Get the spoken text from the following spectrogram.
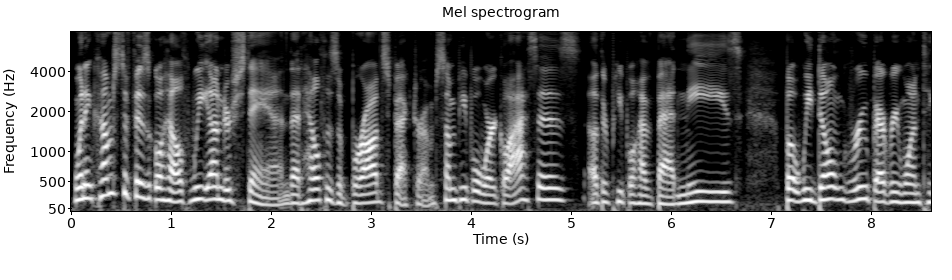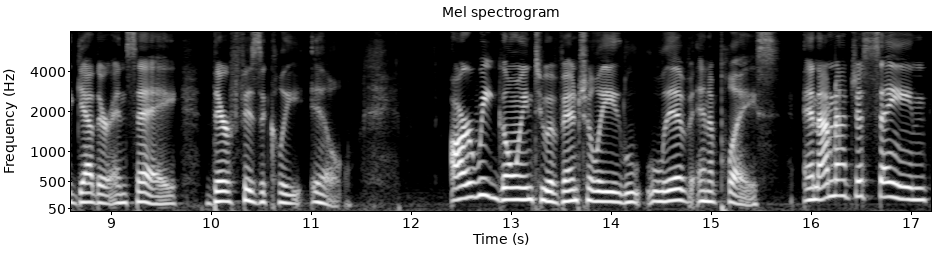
When it comes to physical health, we understand that health is a broad spectrum. Some people wear glasses, other people have bad knees, but we don't group everyone together and say they're physically ill are we going to eventually live in a place? And I'm not just saying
